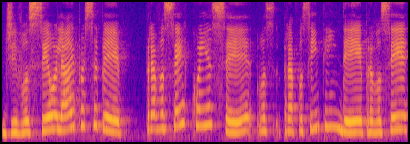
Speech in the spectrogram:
De você olhar e perceber para você conhecer, para você entender, para você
